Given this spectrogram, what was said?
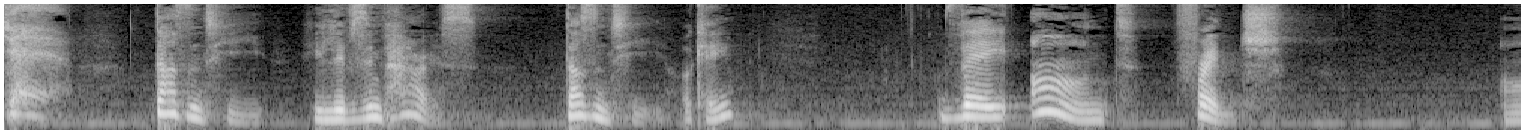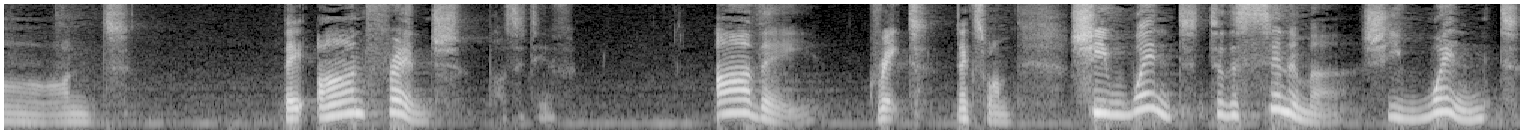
Yeah. Doesn't he? He lives in Paris. Doesn't he? Okay. They aren't French. Aren't. They aren't French. Positive. Are they? Great. Next one. She went to the cinema. She went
